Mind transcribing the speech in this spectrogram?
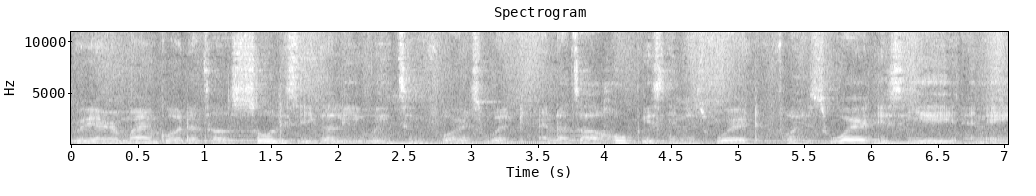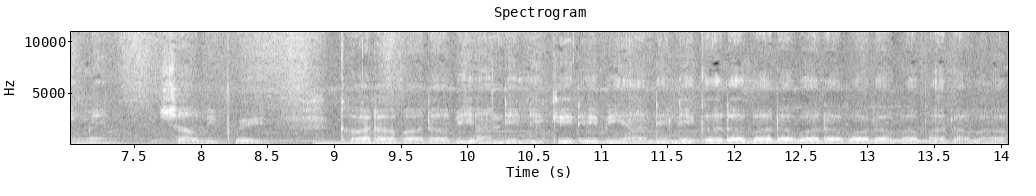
pray and remind God that our soul is eagerly waiting for His work and that our hope is in His word, for His word is yea and amen. Shall we pray? Kadabada bi andele kedebi andele kadabada bada bada bada bada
